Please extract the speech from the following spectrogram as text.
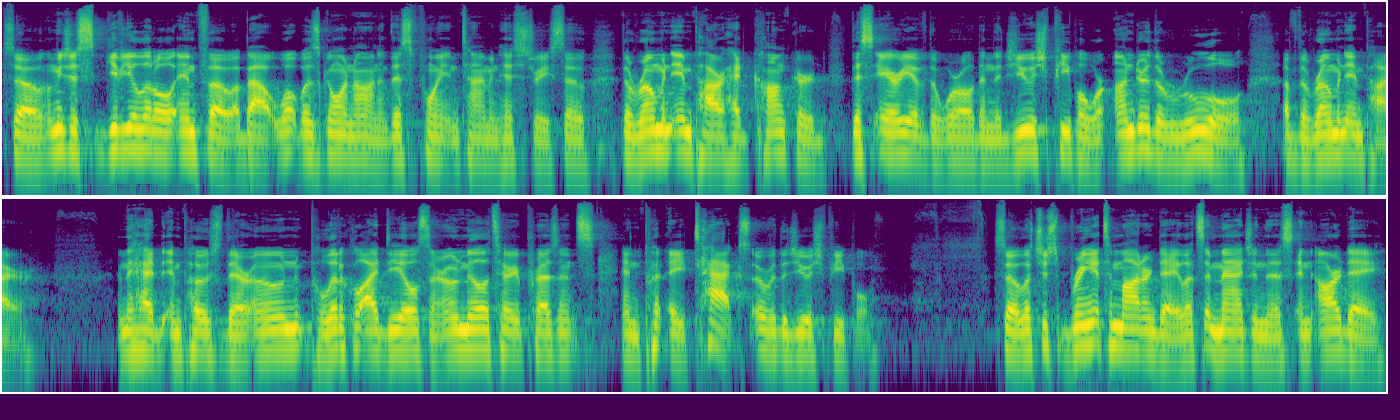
So let me just give you a little info about what was going on at this point in time in history. So the Roman Empire had conquered this area of the world, and the Jewish people were under the rule of the Roman Empire. And they had imposed their own political ideals, their own military presence, and put a tax over the Jewish people. So let's just bring it to modern day. Let's imagine this in our day.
